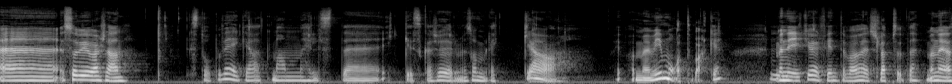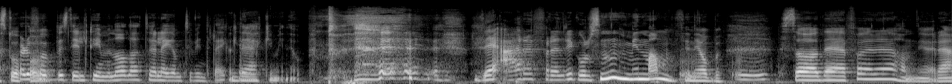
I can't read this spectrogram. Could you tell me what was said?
Eh, så vi var sånn Det står på VG at man helst eh, ikke skal kjøre med sommerdekk. Ja. Men vi må tilbake. Men det gikk jo helt fint. Det var jo helt slapsete. Har du fått bestilt time nå da, til å legge om til vinterdekk? Det er ikke min jobb. det er Fredrik Olsen, min mann, sin jobb. Så det får han gjøre.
